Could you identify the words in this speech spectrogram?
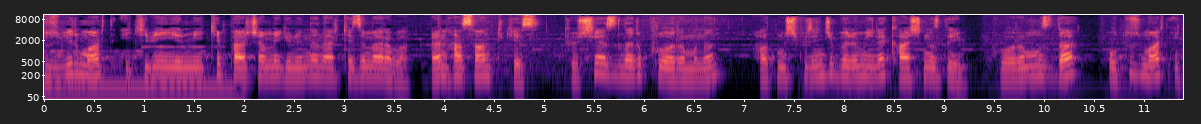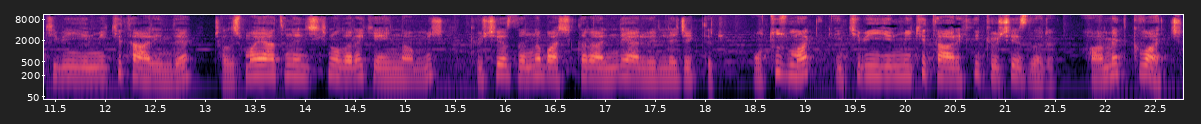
31 Mart 2022 Perşembe gününden herkese merhaba. Ben Hasan Tükes. Köşe Yazıları programının 61. bölümüyle karşınızdayım. Programımızda 30 Mart 2022 tarihinde çalışma hayatına ilişkin olarak yayınlanmış köşe yazılarına başlıklar halinde yer verilecektir. 30 Mart 2022 tarihli köşe yazıları. Ahmet Kıvanç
